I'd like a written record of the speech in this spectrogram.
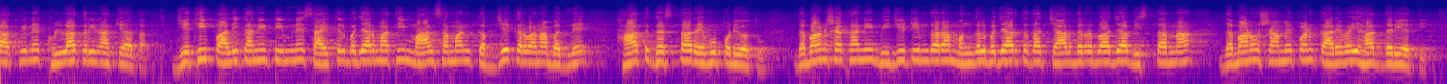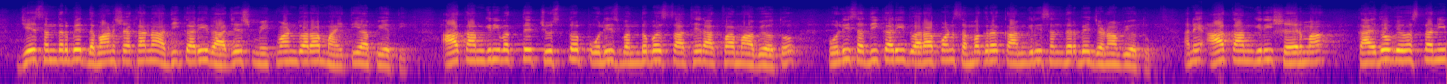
દાખવીને ખુલ્લા કરી નાખ્યા હતા. જેથી પાલિકાની ટીમને સાયકલ બજારમાંથી માલસામાન કબજે કરવાના બદલે હાથ ઘસતા રહેવું પડ્યું હતું. દબાણ શાખાની બીજી ટીમ દ્વારા મંગલ બજાર તથા ચાર દરવાજા વિસ્તારના દબાણો સામે પણ કાર્યવાહી હાથ ધરી હતી. જે સંદર્ભે દબાણ શાખાના અધિકારી રાજેશ મેકવાણ દ્વારા માહિતી આપી હતી. આ કામગીરી વખતે ચુસ્ત પોલીસ બંદોબસ્ત સાથે રાખવામાં આવ્યો હતો. પોલીસ અધિકારી દ્વારા પણ સમગ્ર કામગીરી સંદર્ભે જણાવ્યું હતું અને આ કામગીરી શહેરમાં કાયદો વ્યવસ્થાની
